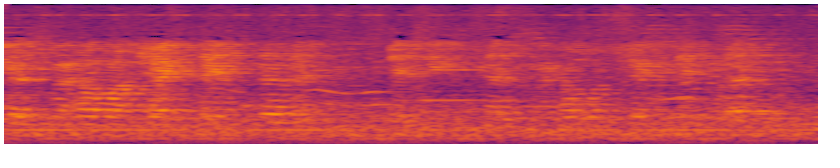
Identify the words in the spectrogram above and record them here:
customer Hobart Check Station Service. Busy customer Hobart Check Station Service.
